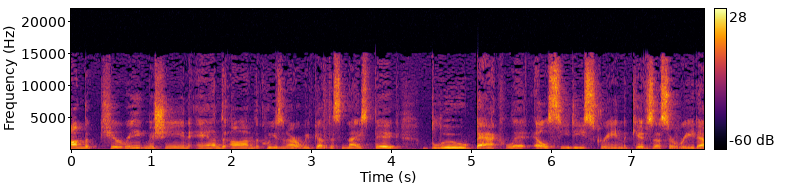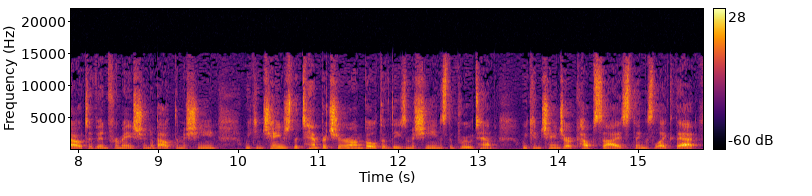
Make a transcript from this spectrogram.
on the Keurig machine and on the Cuisinart, we've got this nice big blue backlit LCD screen that gives us a readout of information about the machine. We can change the temperature on both of these machines, the brew temp. We can change our cup size, things like that.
